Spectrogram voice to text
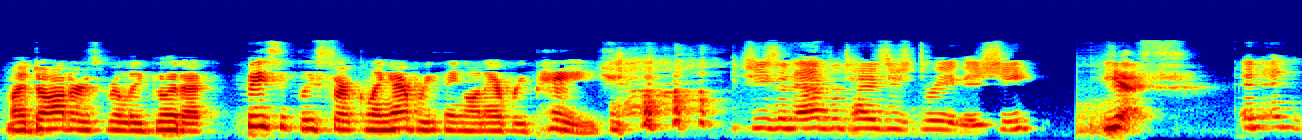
my daughter's really good at basically circling everything on every page. She's an advertiser's dream, is she? Yes. And and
